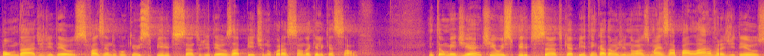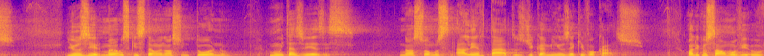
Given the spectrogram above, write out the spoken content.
bondade de Deus fazendo com que o Espírito Santo de Deus habite no coração daquele que é salvo. Então, mediante o Espírito Santo que habita em cada um de nós, mas a palavra de Deus, e os irmãos que estão em nosso entorno, muitas vezes, nós somos alertados de caminhos equivocados. Olha o que o Salmo, o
